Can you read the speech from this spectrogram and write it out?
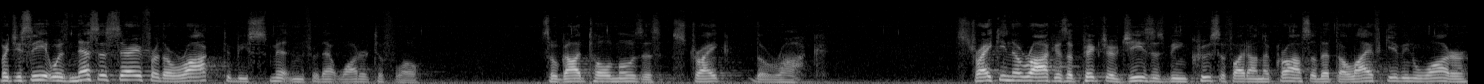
But you see, it was necessary for the rock to be smitten for that water to flow. So God told Moses, Strike the rock. Striking the rock is a picture of Jesus being crucified on the cross so that the life giving water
